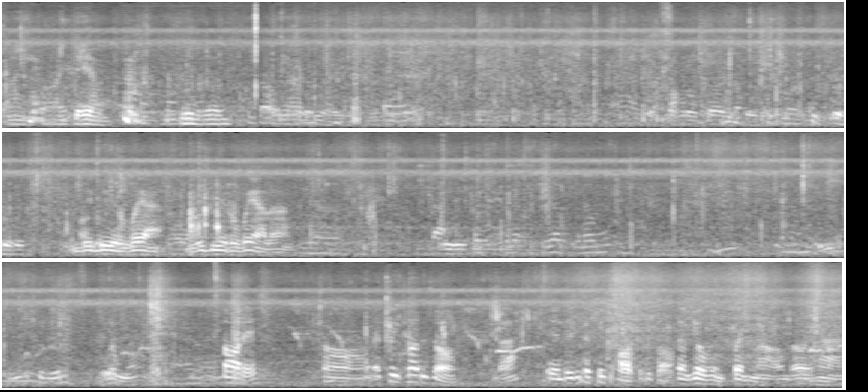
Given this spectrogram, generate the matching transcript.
anh anh đèo mình lên đi bia về đi bia rồi về là to đấy to đã khi thoát rồi đó đến đến cái khi thoát rồi tao vô mình phênh mà rồi hà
